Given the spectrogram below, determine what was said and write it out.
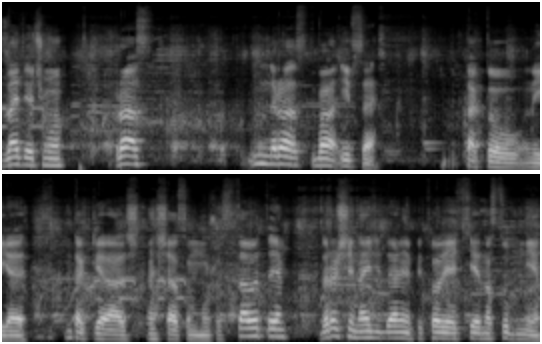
Знаєте чому? Раз, раз, два і все. Так то я так я з часом можу ставити. До речі, навіть ідеально підходять наступні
